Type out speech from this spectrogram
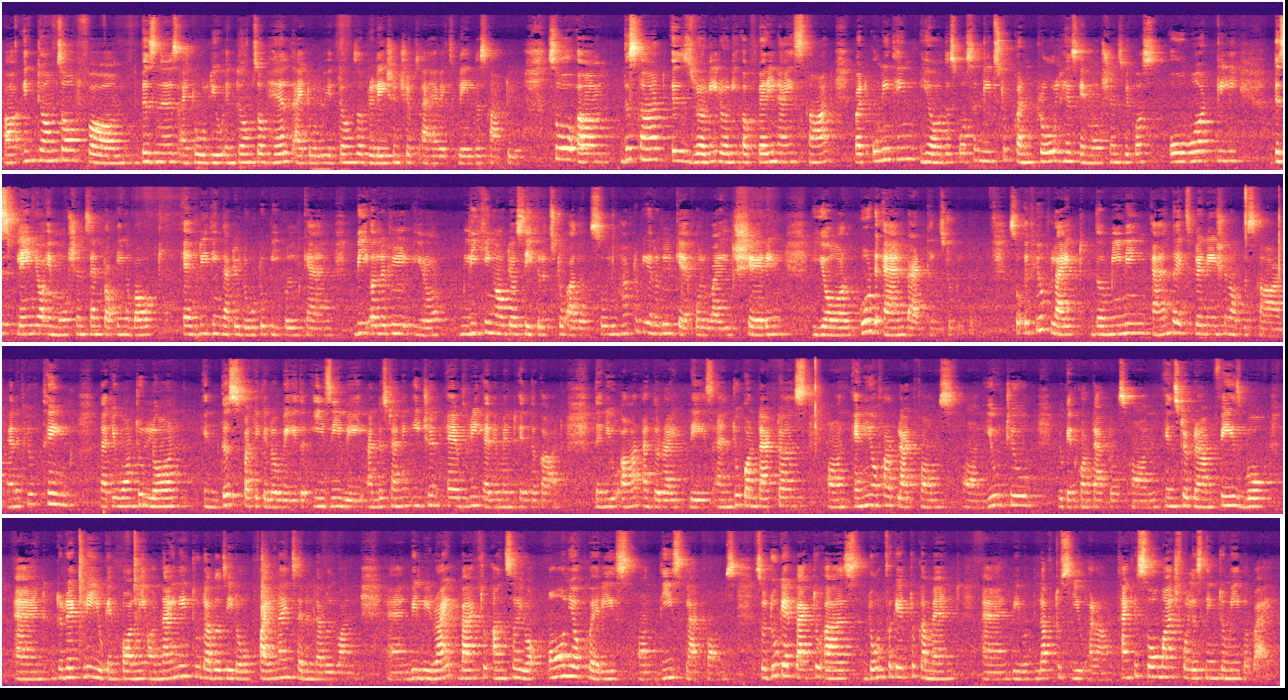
uh, in terms of um, business i told you. In terms of health i told you. In terms of relationships i have explained this card to you. So um, this card is really really a very nice card. But only thing here this person needs to control his emotions because overtly displaying your emotions and talking about everything that you do to people can be a little you know leaking out your secrets to others. So you have to be a little careful while sharing your good and bad things to people. So if you've liked the meaning and the explanation of this card and if you think that you want to learn in this particular way, the easy way, understanding each and every element in the card, then you are at the right place and do contact us on any of our platforms on YouTube. You can contact us on Instagram, Facebook and directly you can call me on 98200 and we'll be right back to answer your all your queries on these platforms. So do get back to us. Don't forget to comment. And we would love to see you around. Thank you so much for listening to me. Bye bye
